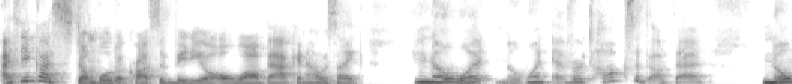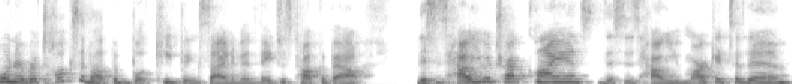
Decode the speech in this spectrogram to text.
I think I stumbled across a video a while back and I was like, you know what? No one ever talks about that. No one ever mm-hmm. talks about the bookkeeping side of it. They just talk about this is how you attract clients, this is how you market to them,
